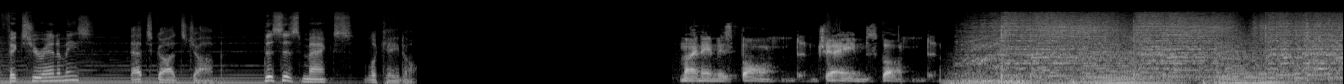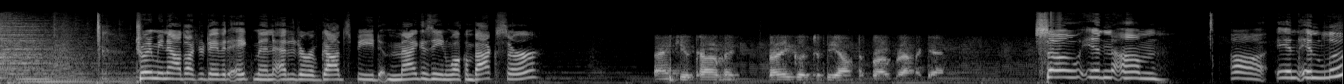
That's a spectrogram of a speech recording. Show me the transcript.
Fix your enemies? That's God's job. This is Max Lucado. My name is Bond, James Bond. Joining me now, Dr. David Aikman, editor of Godspeed Magazine. Welcome back, sir. Thank you, Carmen. Very good to be on the program again. So, in um, uh, in in lieu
